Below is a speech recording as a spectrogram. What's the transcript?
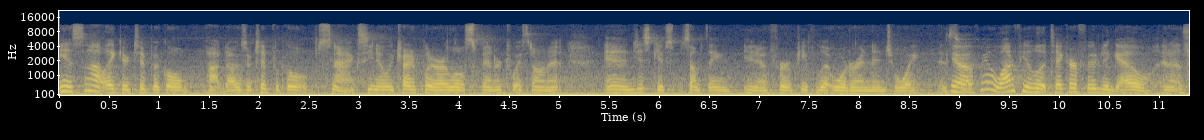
you know, it's not like your typical hot dogs or typical snacks. You know, we try to put our little spin or twist on it and just give something, you know, for people that order and enjoy. And Yeah. So we have a lot of people that take our food to go. And I was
